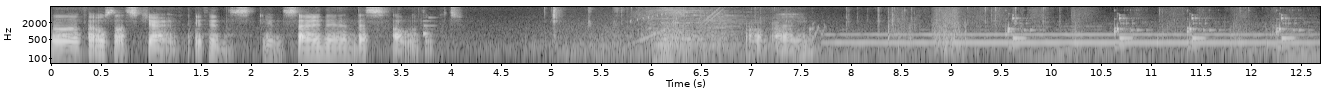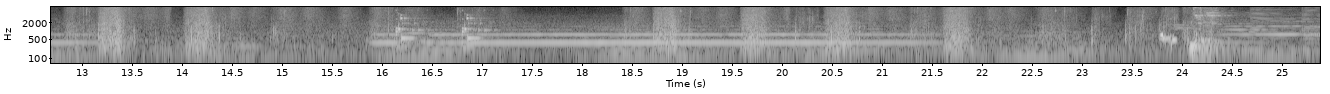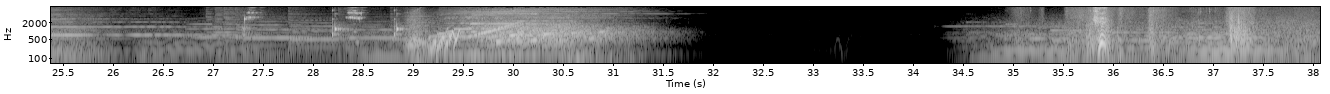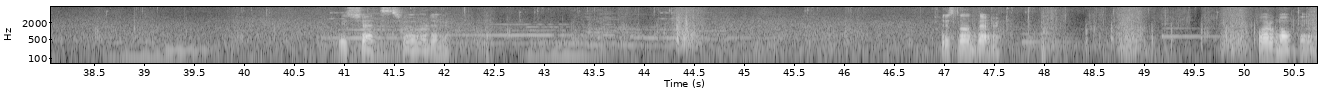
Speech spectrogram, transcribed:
Uh, if I was not scared, if it's decided, then that's how it. Alright. Not there. What about Baby?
